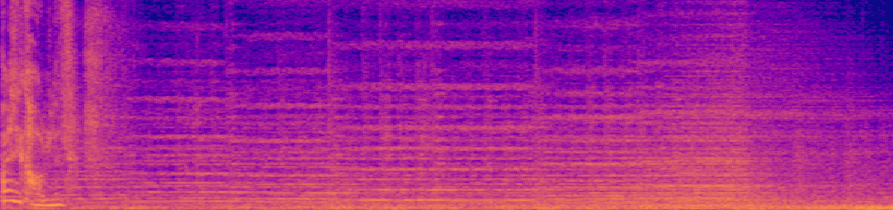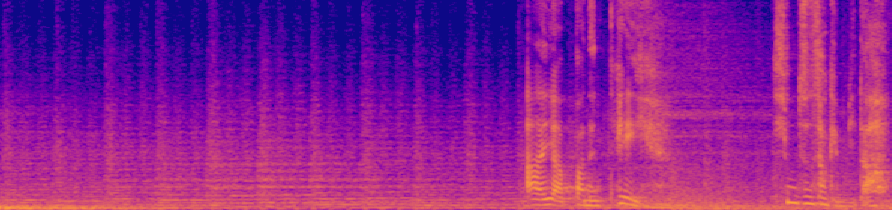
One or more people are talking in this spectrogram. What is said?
빨리 가 얼른. 아이 아빠는 태희, 심준석입니다.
